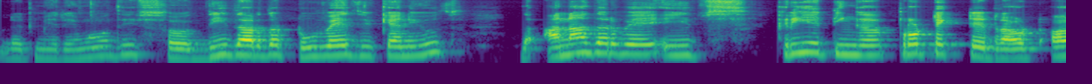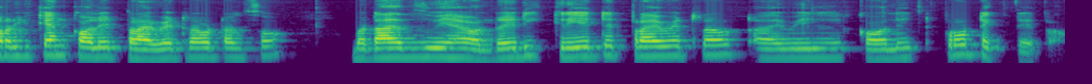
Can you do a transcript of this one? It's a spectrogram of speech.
Let me remove this. So these are the two ways you can use. The another way is creating a protected route or you can call it private route also. But as we have already created private route i will call it protected route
